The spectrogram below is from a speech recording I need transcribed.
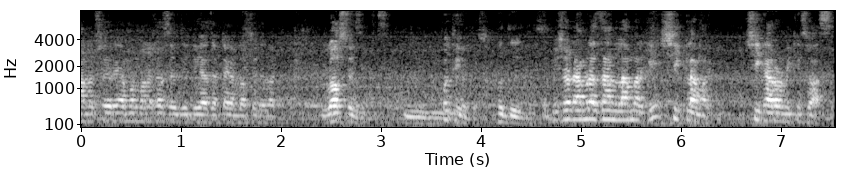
মানুষের এমন মানুষ আছে যে দুই হাজার টাকা লস হয়ে লস হয়ে যেতেছে। ক্ষতি হতেছে। বিষয়টা আমরা জানলাম আর কি শিখলাম আর কি। শিখার অনেক কিছু আছে।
